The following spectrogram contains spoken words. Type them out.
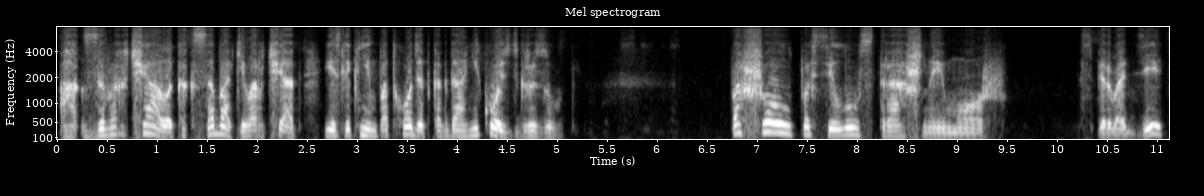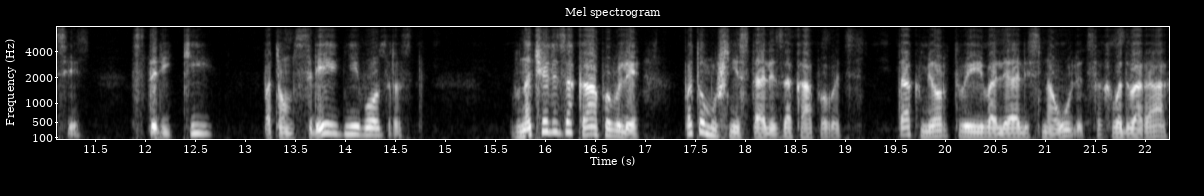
а заворчала, как собаки ворчат, если к ним подходят, когда они кость грызут. Пошел по селу страшный мор. Сперва дети, старики, потом средний возраст. Вначале закапывали, потом уж не стали закапывать. Так мертвые и валялись на улицах, во дворах,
